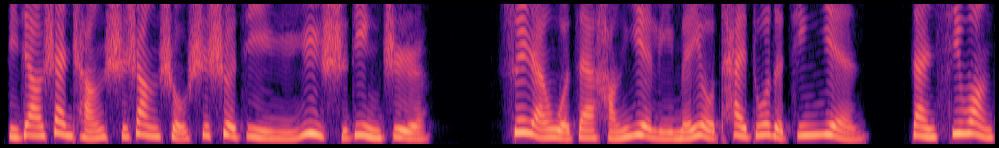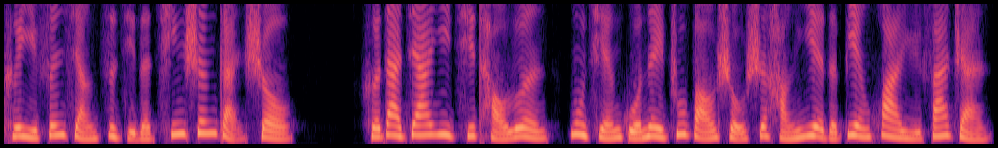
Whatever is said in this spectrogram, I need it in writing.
比较擅长时尚首饰设计与玉石定制。虽然我在行业里没有太多的经验，但希望可以分享自己的亲身感受，和大家一起讨论目前国内珠宝首饰行业的变化与发展。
